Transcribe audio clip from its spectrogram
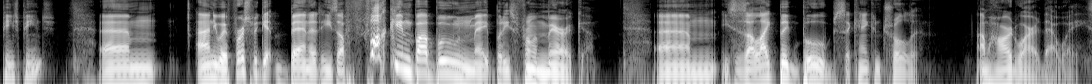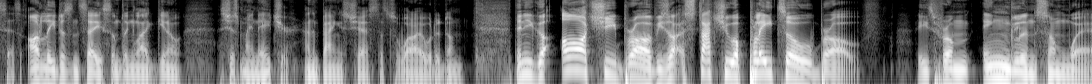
Pinch pinch. Um anyway first we get Bennett. He's a fucking baboon mate but he's from America. Um he says I like big boobs. I can't control it. I'm hardwired that way he says. Oddly doesn't say something like you know it's just my nature. And then bang his chest. That's what I would have done. Then you got Archie, bruv. He's like a statue of Plato, bruv. He's from England somewhere.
